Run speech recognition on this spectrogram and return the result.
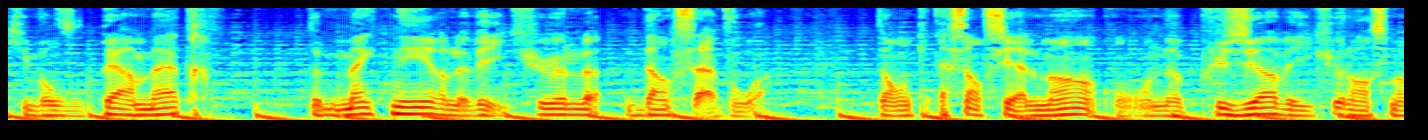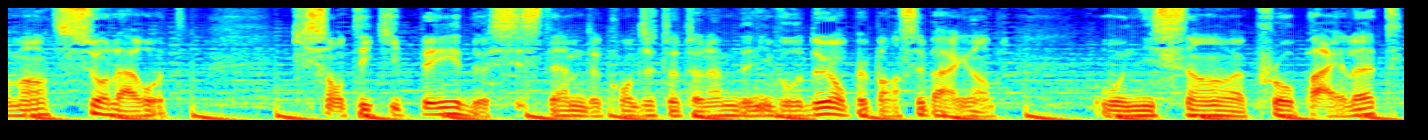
qui vont vous permettre de maintenir le véhicule dans sa voie. Donc, essentiellement, on a plusieurs véhicules en ce moment sur la route qui sont équipés de systèmes de conduite autonome de niveau 2. On peut penser par exemple au Nissan Pro Pilot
